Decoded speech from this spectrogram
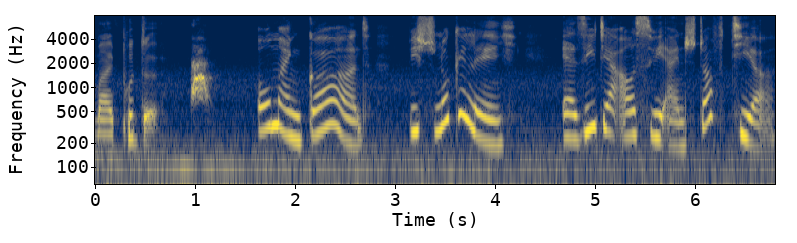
mein Pudel. Oh mein Gott, wie schnuckelig. Er sieht ja aus wie ein Stofftier.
